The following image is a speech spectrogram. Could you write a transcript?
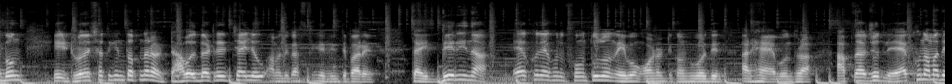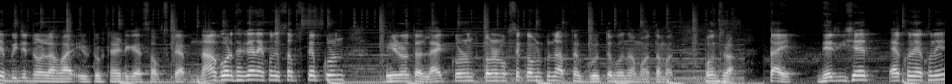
এবং এই ড্রোনের সাথে কিন্তু আপনারা ডাবল ব্যাটারি চাইলেও আমাদের কাছ থেকে নিতে পারেন। তাই দেরি না, এখন এখন ফোন তুলুন এবং অর্ডারটি কনফার্ম করে দিন। আর হ্যাঁ বন্ধুরা, আপনারা যদি এখন আমাদের বিডি ড্রোন লাভার ইউটিউব চ্যানেলটিকে সাবস্ক্রাইব না করে থাকেন, এখন সাবস্ক্রাইব করুন, ভিডিওতে লাইক করুন কমেন্ট বক্সে কমেন্ট করুন, আপনার গুরুত্বপূর্ণ মতামত। বন্ধুরা তাই দেরি কিসের? এখন এখনই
